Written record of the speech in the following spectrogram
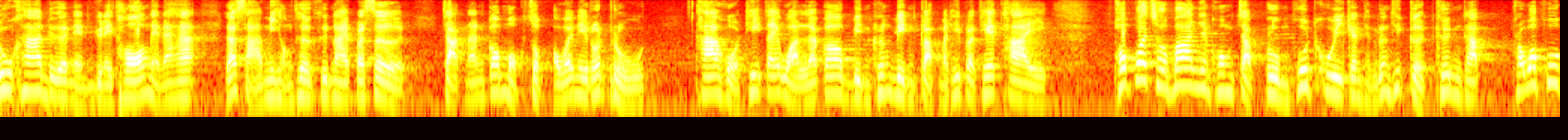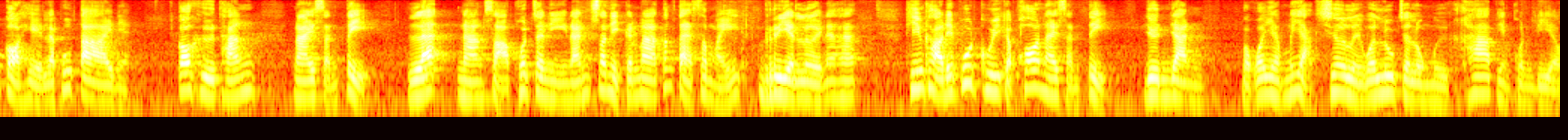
ลูก 5 เดือนเนี่ยอยู่ในท้องเนี่ยนะฮะและสามีของเธอคือนายประเสริฐ จากนั้นก็หมกศพเอาไว้ในรถหรูฆ่าโหดที่ไต้หวันแล้วก็บินเครื่องบินกลับมาที่ประเทศไทย พบว่าชาวบ้านยังคงจับกลุ่มพูดคุยกันถึงเรื่องที่เกิดขึ้นครับ เพราะว่าผู้ก่อเหตุและผู้ตายเนี่ยก็คือทั้งนายสันติ และนางสาวพจนีนั้นสนิทกันมาตั้งแต่สมัยเรียนเลยนะฮะทีมข่าวได้พูดคุยกับพ่อนายสันติ ยืนยัน บอกว่ายังไม่อยากเชื่อเลยว่าลูกจะลงมือฆ่าเพียงคนเดียว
